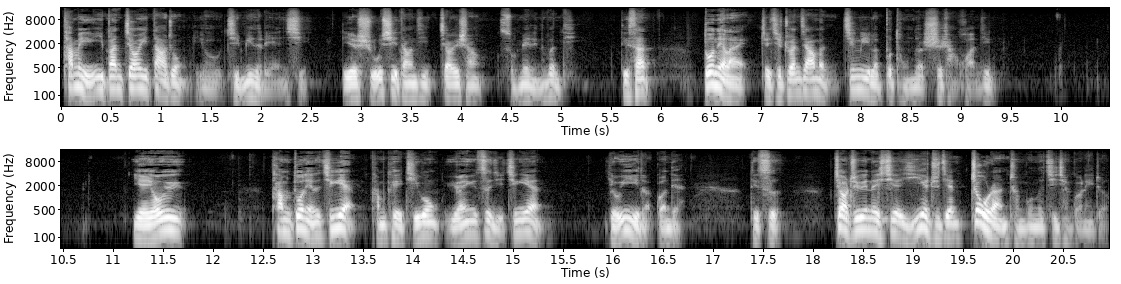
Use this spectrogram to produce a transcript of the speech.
他们与一般交易大众有紧密的联系，也熟悉当今交易商所面临的问题。第三，多年来，这些专家们经历了不同的市场环境，也由于他们多年的经验，他们可以提供源于自己经验有意义的观点。第四，较之于那些一夜之间骤然成功的金钱管理者，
